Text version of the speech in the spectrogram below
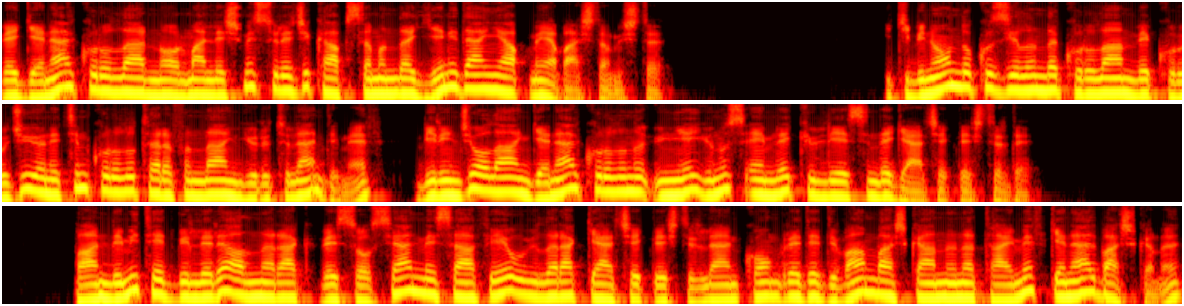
ve genel kurullar normalleşme süreci kapsamında yeniden yapmaya başlamıştı. 2019 yılında kurulan ve kurucu yönetim kurulu tarafından yürütülen DİMEF, birinci olağan genel kurulunu Ünye Yunus Emre Külliyesi'nde gerçekleştirdi. Pandemi tedbirleri alınarak ve sosyal mesafeye uyularak gerçekleştirilen kongrede divan başkanlığına TAYMEF Genel Başkanı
